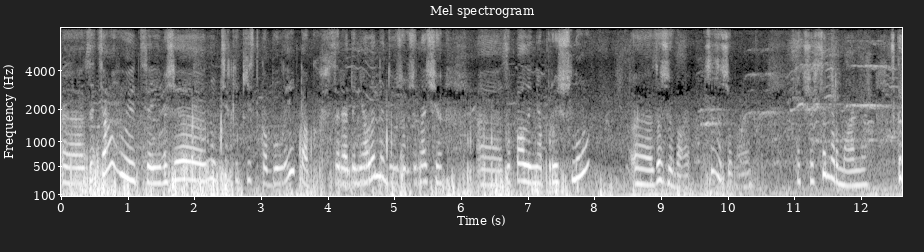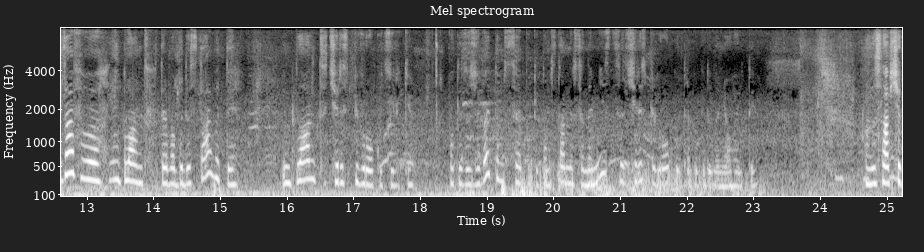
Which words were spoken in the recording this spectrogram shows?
Е, затягується і вже ну, тільки кістка болить так всередині, але не дуже. Вже наче е, запалення пройшло, е, заживає. Все заживає. Так що все нормально. Сказав, е, імплант треба буде ставити. Імплант через півроку тільки. Поки заживе там все, поки там стане все на місце, через півроку треба буде до нього йти. Владиславчик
